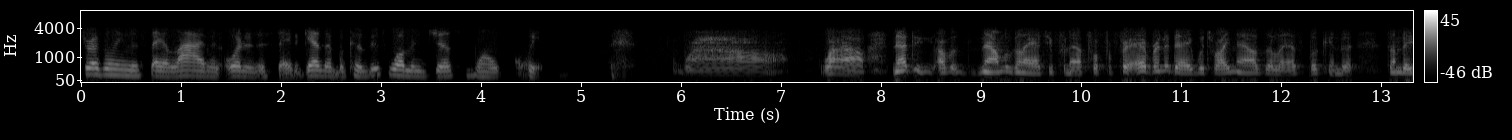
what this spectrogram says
struggling to stay alive in order to stay together because this woman just won't quit. Wow. Wow. Now, do, I was now I was going to ask you for now for, for Forever and a Day, which right now is the last book in the Someday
